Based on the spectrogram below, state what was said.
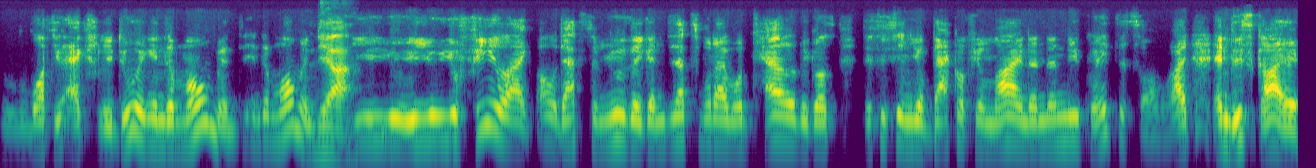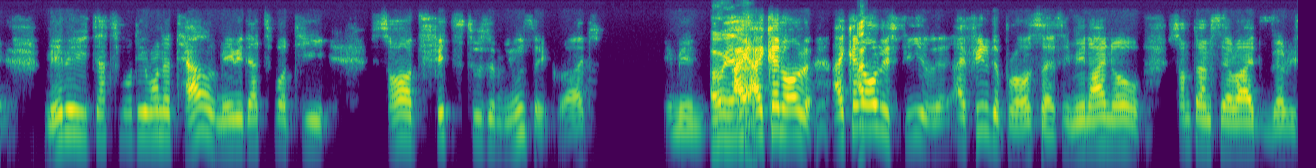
what, you're actually doing in the moment. In the moment, yeah, you you you feel like oh, that's the music, and that's what I would tell because this is in your back of your mind, and then you create the song, right? And this guy maybe that's what he want to tell. Maybe that's what he thought fits to the music, right? I mean, oh yeah, I, I can always, I can I, always feel, I feel the process. I mean, I know sometimes they write very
